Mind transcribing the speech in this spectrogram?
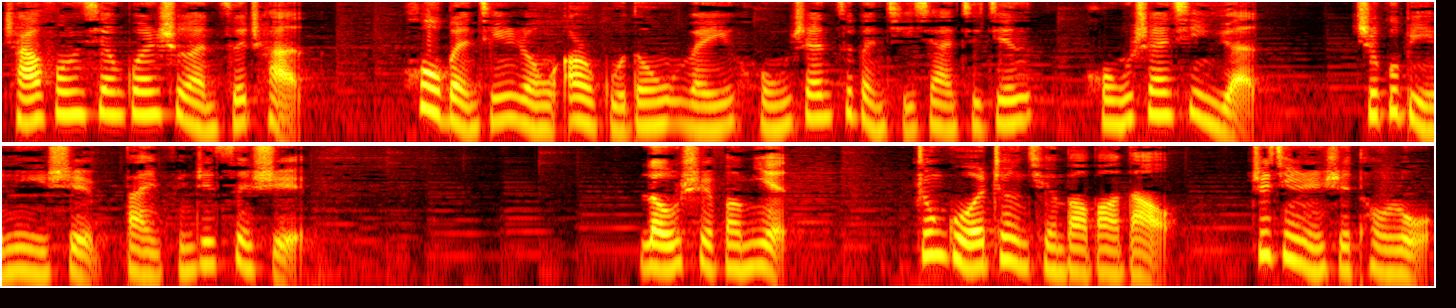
查封相关涉案资产。厚本金融二股东为红杉资本旗下基金。红杉信远持股比例是百分之四十。楼市方面，中国证券报报道，知情人士透露，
